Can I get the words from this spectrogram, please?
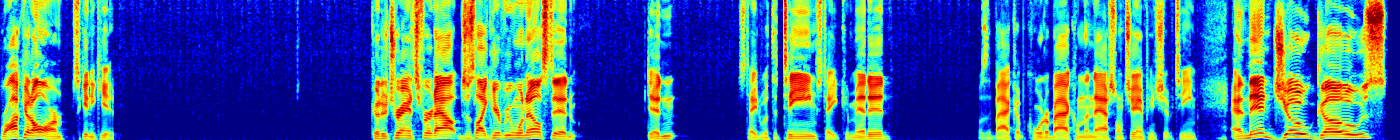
Rocket arm, skinny kid. Could have transferred out just like everyone else did. Didn't. Stayed with the team, stayed committed. Was the backup quarterback on the national championship team. And then Joe goes,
